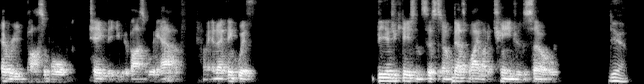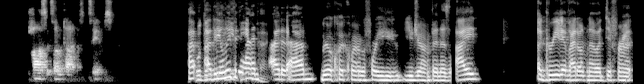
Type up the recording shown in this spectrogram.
every possible take that you could possibly have. And I think with the education system, that's why like change is so Yeah. possible sometimes, it seems. I, Well, the- I- the only the- thing I'd. I'd add real quick before you you jump in is I agree if I don't know a different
